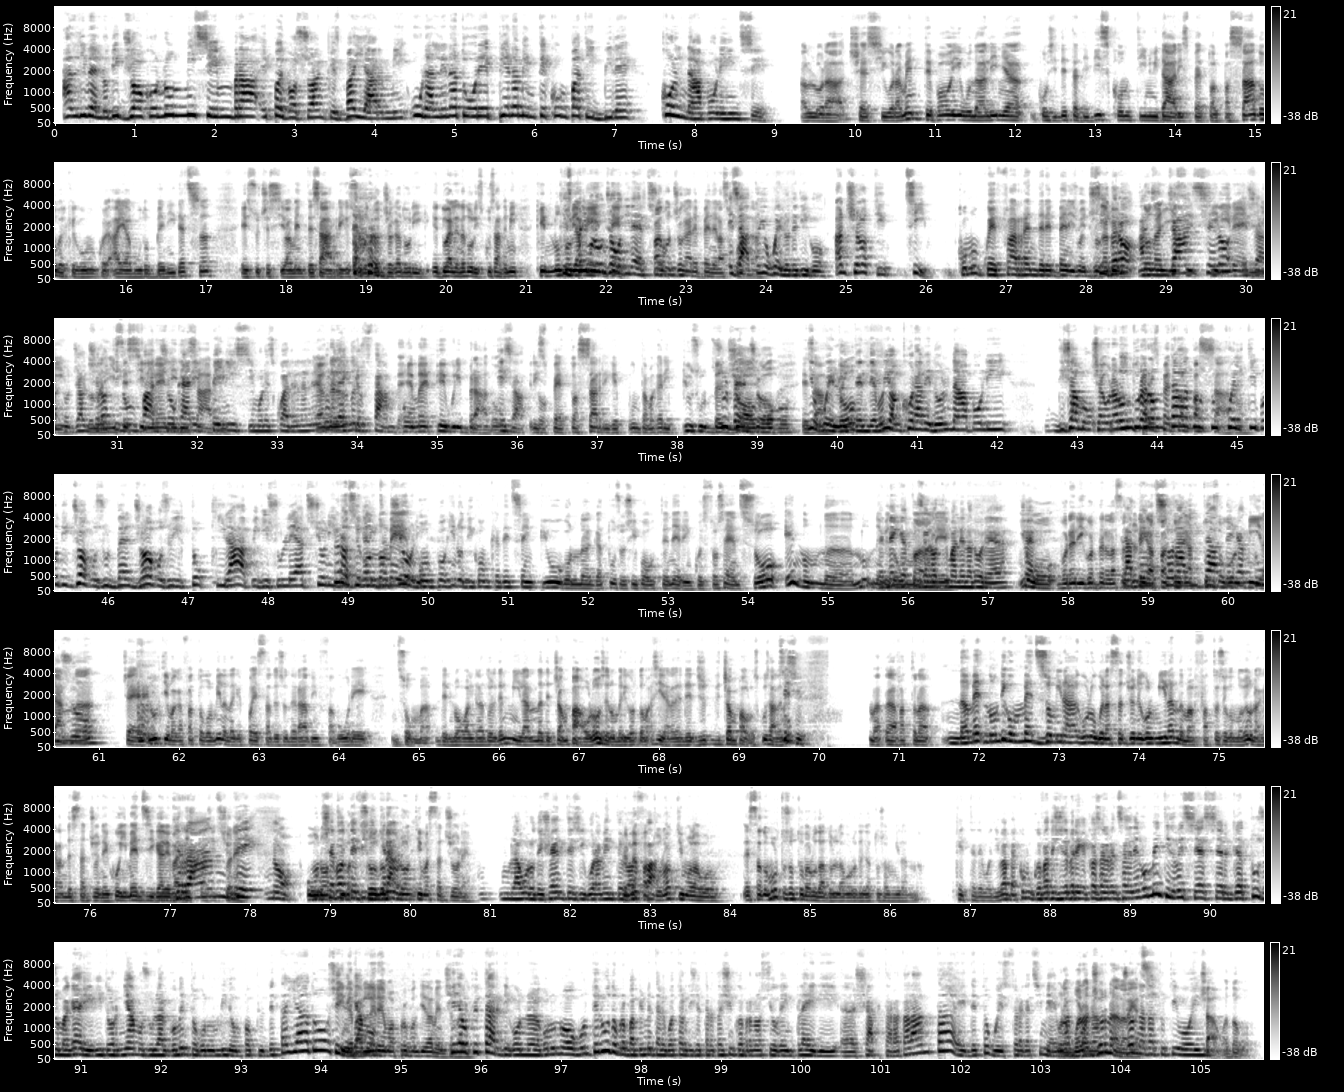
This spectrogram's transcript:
a livello di gioco non mi sembra, e poi posso anche sbagliarmi, un allenatore pienamente compatibile col Napoli in sé. Allora, c'è sicuramente poi una linea cosiddetta di discontinuità rispetto al passato, perché comunque hai avuto Benitez e successivamente Sarri, che sono due giocatori, e due allenatori, scusatemi, che notoriamente che fanno giocare bene la squadra. Esatto, io quello ti dico. Ancelotti, sì, comunque fa rendere bene i suoi giocatori sì, però, non agli stessi Ancelo, livelli esatto, Giancelotti non, non fa giocare benissimo le squadre nell'allenatore vecchio stampo eh, ma è più equilibrato esatto. rispetto a Sarri che punta magari più sul bel sul gioco, bel gioco. Esatto. io quello intendevo io ancora vedo il Napoli diciamo c'è una rottura rispetto al passato su quel tipo di gioco sul bel gioco sui tocchi rapidi sulle azioni però secondo me un pochino di concretezza in più con Gattuso si può ottenere in questo senso e non, non ne per vedo Gattuso male. è un ottimo allenatore eh? cioè, io vorrei ricordare la stagione la che ha fatto Gattuso col Gattuso... Milan. Cioè l'ultima che ha fatto col Milan che poi è stato esonerato in favore insomma del nuovo allenatore del Milan De Giampaolo se non mi ricordo mai sì era De Giampaolo scusatemi. Sì, sì ma aveva fatto una, una me, non dico un mezzo miracolo quella stagione col Milan, ma ha fatto secondo me una grande stagione con i mezzi che aveva grande, a disposizione. no, non si può definire secondo grande. me un'ottima stagione. Un lavoro decente sicuramente per lo me ha fatto. fatto un ottimo lavoro. È stato molto sottovalutato il lavoro di Gattuso al Milan. Che te devo dire? Vabbè, comunque fateci sapere che cosa ne pensate nei commenti. Dovesse essere Gattuso, magari ritorniamo sull'argomento con un video un po' più dettagliato. Sì, ci ne vediamo, parleremo approfonditamente. Ci vediamo più tardi con, con, un nuovo contenuto, probabilmente alle 14.35 pronostico gameplay di eh, Shakhtar Atalanta. E detto questo, ragazzi miei, una, una buona, buona, giornata, giornata a tutti voi. Ciao, a dopo.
